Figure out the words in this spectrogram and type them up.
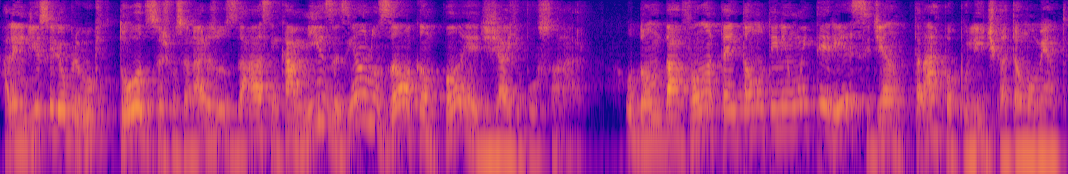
Além disso, ele obrigou que todos os seus funcionários usassem camisas em alusão à campanha de Jair Bolsonaro. O dono da van até então não tem nenhum interesse de entrar para a política até o momento.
